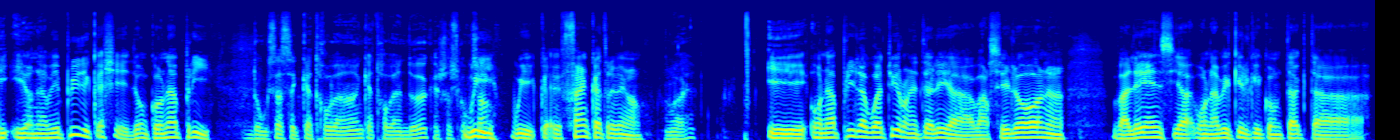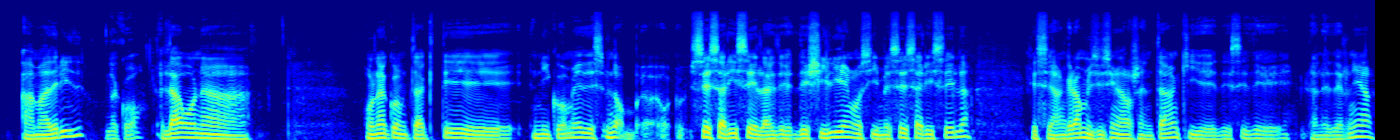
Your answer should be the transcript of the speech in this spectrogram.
et, et on n'avait plus de cachets. Donc on a pris, Donc ça, c'est 81, 82, quelque chose comme ça oui, oui, fin 81. Ouais. Et on a pris la voiture, on est allé à Barcelone, Valencia, on avait quelques contacts à, à Madrid. D'accord. Là, on a, on a contacté Nicomedes, non, César Isela, des, des Chiliens aussi, mais César Isela, que c'est un grand musicien argentin qui est décédé l'année dernière.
